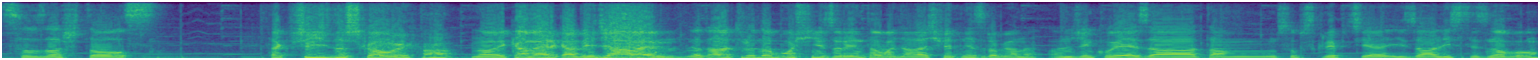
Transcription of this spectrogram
Co za sztos. Tak przyjść do szkoły. No i kamerka, wiedziałem! No to ale trudno było się nie zorientować, ale świetnie zrobione. On dziękuję za tam subskrypcję i za listy znowu.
